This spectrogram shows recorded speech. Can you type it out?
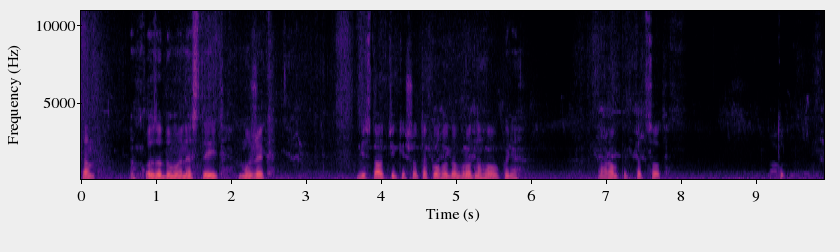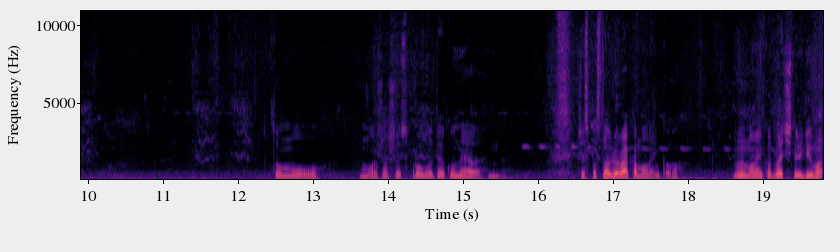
Там позаду мене стоїть мужик. Дістав тільки що такого добротного окуня. Грам під 500. Тому можна щось спробувати окуневе. Зараз поставлю рака маленького. Ну не маленького, 24 дюйма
